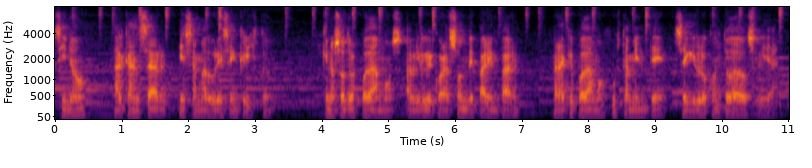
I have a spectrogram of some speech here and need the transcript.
sino alcanzar esa madurez en Cristo, que nosotros podamos abrirle el corazón de par en par para que podamos justamente seguirlo con toda docilidad.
